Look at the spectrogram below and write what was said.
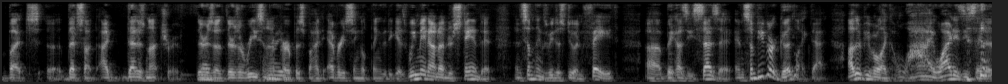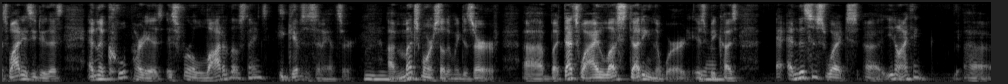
But uh, that's not. I, that is not true. There's a there's a reason and a Right. purpose behind every single thing that he gives. We may not understand it, and some things we just do in faith uh, because he says it. And some people are good like that. Other people are like, why? Why does he say this? Why does he do this? And the cool part is, is for a lot of those things, he gives us an answer, uh, much more so than we deserve. Uh, but that's why I love studying the Word, is Yeah. because, and this is what uh, you know. I think. Uh,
